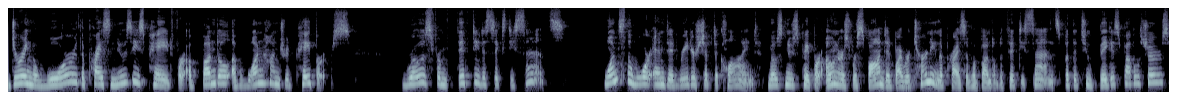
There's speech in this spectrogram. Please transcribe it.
During the war, the price Newsies paid for a bundle of 100 papers rose from 50 to 60 cents. Once the war ended, readership declined. Most newspaper owners responded by returning the price of a bundle to 50 cents, but the two biggest publishers,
